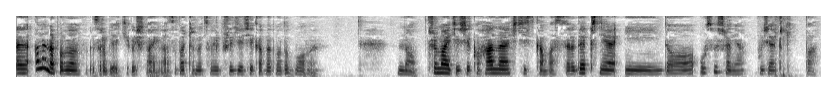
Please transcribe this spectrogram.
E, Ale na pewno zrobię jakiegoś live'a. Zobaczymy, co mi przyjdzie ciekawego do głowy. No, trzymajcie się kochane, ściskam Was serdecznie i do usłyszenia. Buziaczki, pa.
